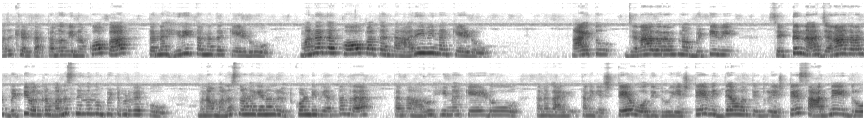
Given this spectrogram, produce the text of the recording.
ಅದಕ್ಕೆ ಹೇಳ್ತಾರೆ ತನುವಿನ ಕೋಪ, ತನ್ನ ಹಿರಿತನದ ಕೇಡು. ಮನದ ಕೋಪ, ತನ್ನ ಅರಿವಿನ ಕೇಡು. ಆಯಿತು, ಜನ ಅದಾರಂತ ನಾವು ಬಿಟ್ಟಿವಿ. ಸಿಟ್ಟನ್ನ ಜನ ಅದಾರಂತ ಬಿಟ್ಟಿವಿ ಅಂದ್ರೆ ಬಿಟ್ಟು ಬಿಡಬೇಕು. ನಾವು ಮನಸ್ಸಿನೊಳಗೆ ಏನಾದರೂ ಇಟ್ಕೊಂಡಿವಿ ಅಂತಂದ್ರ ತನ್ನ ಅರುಹಿನ ಕೇಡು, ತನಗಾಗಿ ತನಗೆ ಎಷ್ಟೇ ಓದಿದ್ರು, ಎಷ್ಟೇ ವಿದ್ಯಾವಂತ ಇದ್ರು ಎಷ್ಟೇ ಸಾಧನೆ ಇದ್ರು,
